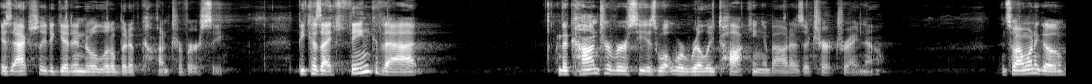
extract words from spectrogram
is actually to get into a little bit of controversy. Because I think that the controversy is what we're really talking about as a church right now. And so I want to go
